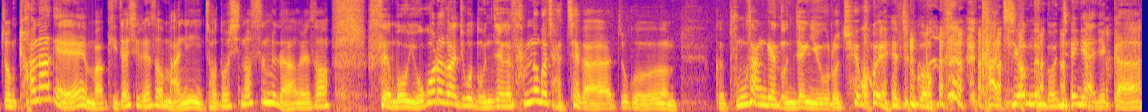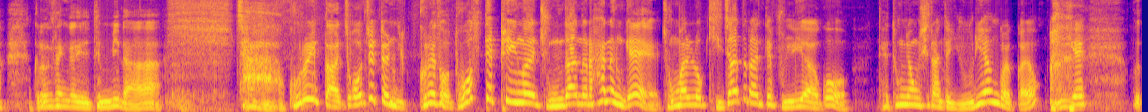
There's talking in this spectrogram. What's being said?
좀 편하게 막 기자실에서 많이 저도 신었습니다. 그래서 글쎄 뭐 요거를 가지고 논쟁을 삼는 것 자체가 조금 그 풍산개 논쟁 이후로 최고의 조금 가치 없는 논쟁이 아닐까 그런 생각이 듭니다. 자, 그러니까 어쨌든 그래서 도어 스태핑을 중단을 하는 게 정말로 기자들한테 불리하고 대통령실한테 유리한 걸까요? 이게 그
